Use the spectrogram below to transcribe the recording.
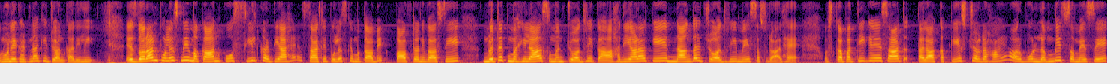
उन्होंने घटना की जानकारी ली। इस दौरान पुलिस ने मकान को सील कर दिया है, साथ ही पुलिस के मुताबिक पावटा निवासी मृतक महिला सुमन चौधरी का हरियाणा के नांगल चौधरी में ससुराल है। उसका पति के साथ तलाक का केस चल रहा है और वो लंबे समय से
